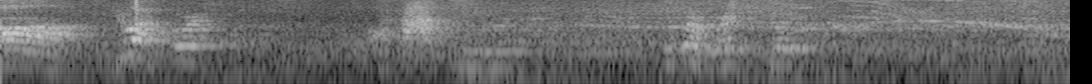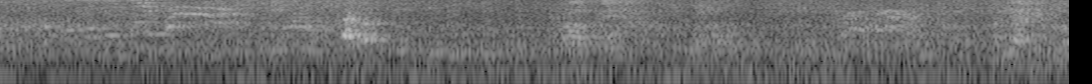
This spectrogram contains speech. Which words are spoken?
Ah, you are first. Oh, that's you. Super red shirt. Okay. I got him.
